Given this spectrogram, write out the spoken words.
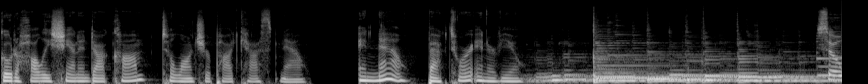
Go to hollyshannon.com to launch your podcast now. And now, back to our interview. So,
